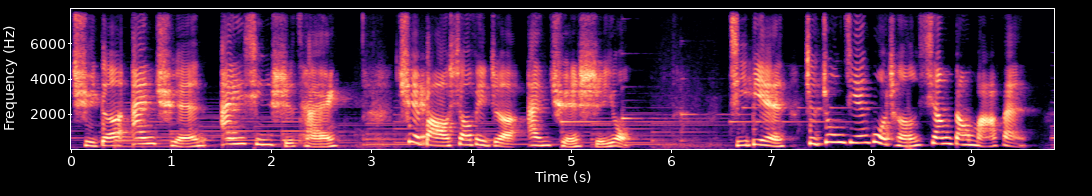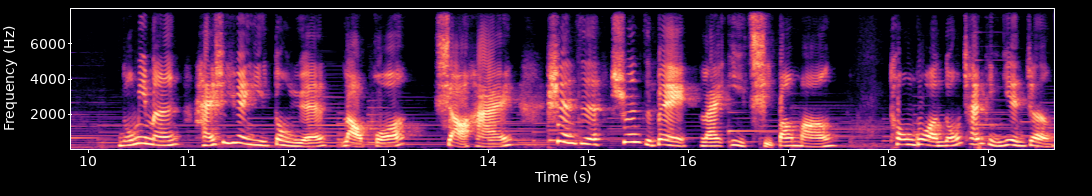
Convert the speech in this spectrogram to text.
取得安全安心食材。确保消费者安全食用，即便这中间过程相当麻烦，农民们还是愿意动员老婆、小孩，甚至孙子辈来一起帮忙，通过农产品验证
